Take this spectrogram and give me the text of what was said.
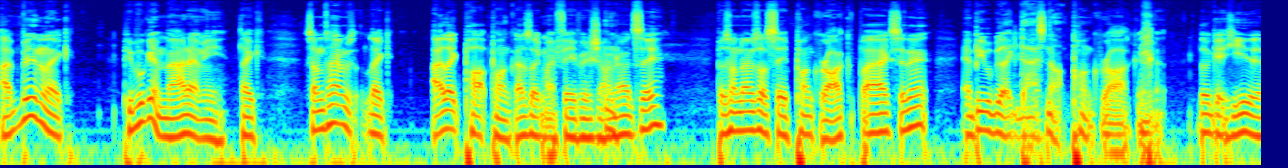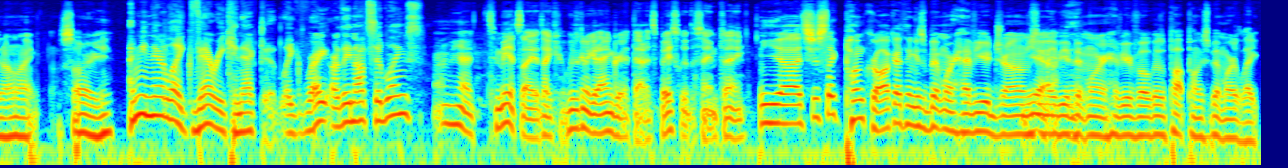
I've been like, people get mad at me. Like sometimes like I like pop punk. That's like my favorite genre. I'd say, but sometimes I'll say punk rock by accident, and people be like, mm. "That's not punk rock," and they'll get heated. And I'm like, sorry. I mean, they're like very connected. Like, right? Are they not siblings? I mean, yeah, to me, it's like, like who's gonna get angry at that? It's basically the same thing. Yeah, it's just like punk rock. I think is a bit more heavier drums Yeah. and maybe a bit more heavier vocals. Pop punk's a bit more like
